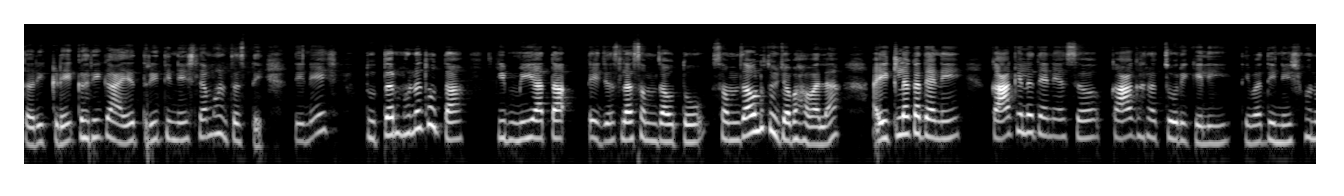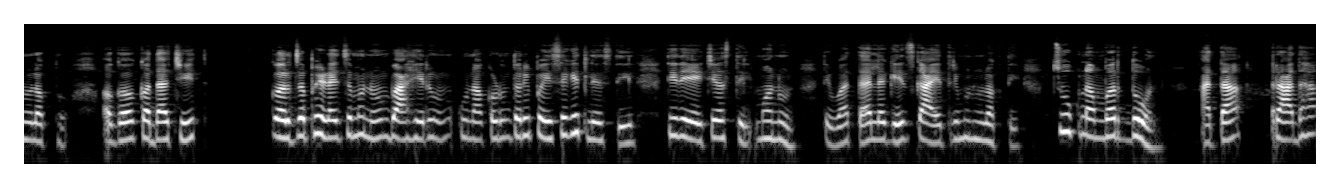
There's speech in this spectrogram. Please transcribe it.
तर इकडे घरी गायत्री दिनेशला म्हणत असते दिनेश तू तर म्हणत होता की मी आता तेजसला समजावतो. समजावलं तुझ्या भावाला? ऐकलं का त्याने? का केलं त्याने असं? का घरात चोरी केली? तेव्हा दिनेश म्हणू लागतो अगं कदाचित कर्ज फेडायचं म्हणून बाहेरून कुणाकडून तरी पैसे घेतले असतील ते द्यायचे असतील म्हणून. तेव्हा त्या लगेच गायत्री म्हणू लागते चूक नंबर दोन. आता राधा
